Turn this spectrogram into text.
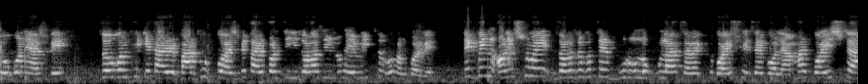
যৌবনে আসবে। যৌবন থেকে তার বার্ধক্য আসবে, তারপর তিনি জরাজীর্ণ হয়ে মৃত্যু গ্রহণ করবে। দেখবেন অনেক সময় জনজগতের বুড়ো লোকগুলা, যারা একটু বয়স হয়ে যায় বলে, আমার বয়সটা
